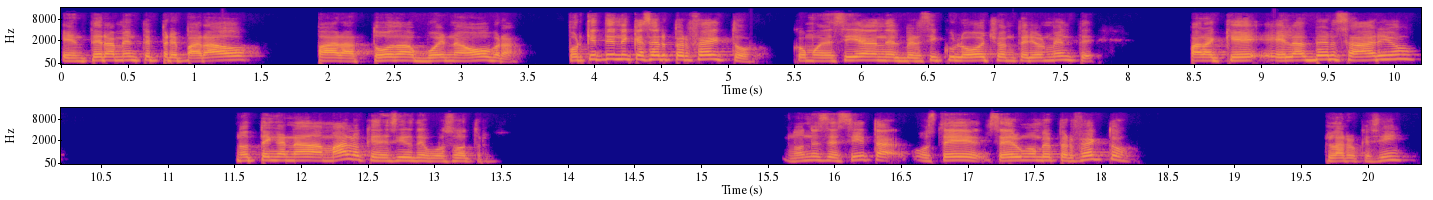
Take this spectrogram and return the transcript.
enteramente preparado para toda buena obra. ¿Por qué tiene que ser perfecto? Como decía en el versículo 8 anteriormente, para que el adversario no tenga nada malo que decir de vosotros. ¿No necesita usted ser un hombre perfecto? Claro que sí.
